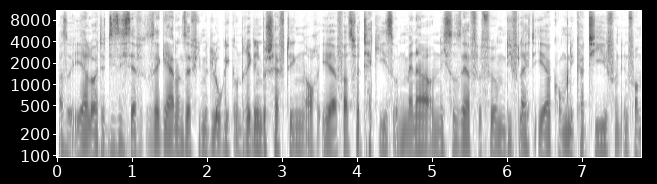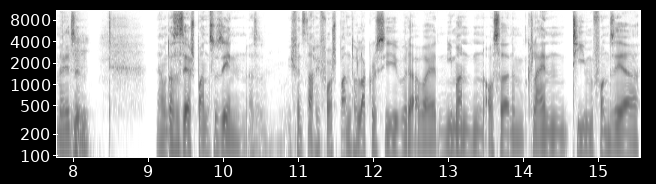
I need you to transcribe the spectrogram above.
Also eher Leute, die sich sehr, sehr gerne und sehr viel mit Logik und Regeln beschäftigen, auch eher was für Techies und Männer und nicht so sehr für Firmen, die vielleicht eher kommunikativ und informell sind. Mhm. Ja, und das ist sehr spannend zu sehen. Also ich finde es nach wie vor spannend, Holacracy, würde aber niemanden außer einem kleinen Team von sehr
